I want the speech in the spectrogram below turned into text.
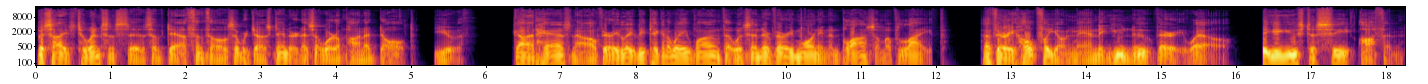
besides two instances of death and those that were just entered, as it were, upon adult youth. God has now very lately taken away one that was in their very morning and blossom of life, a very hopeful young man that you knew very well, that you used to see often.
